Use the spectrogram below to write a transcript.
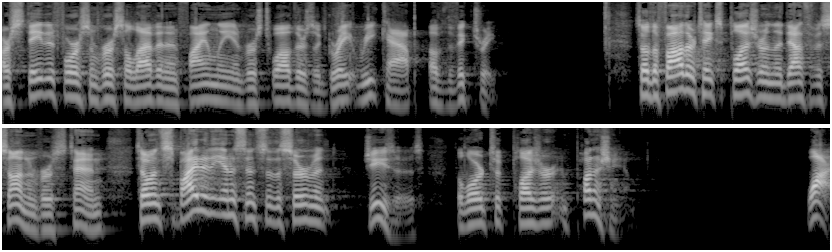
are stated for us in verse 11. And finally, in verse 12, there's a great recap of the victory. So the Father takes pleasure in the death of his Son in verse 10. So, in spite of the innocence of the servant Jesus, the Lord took pleasure in punishing him. Why?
